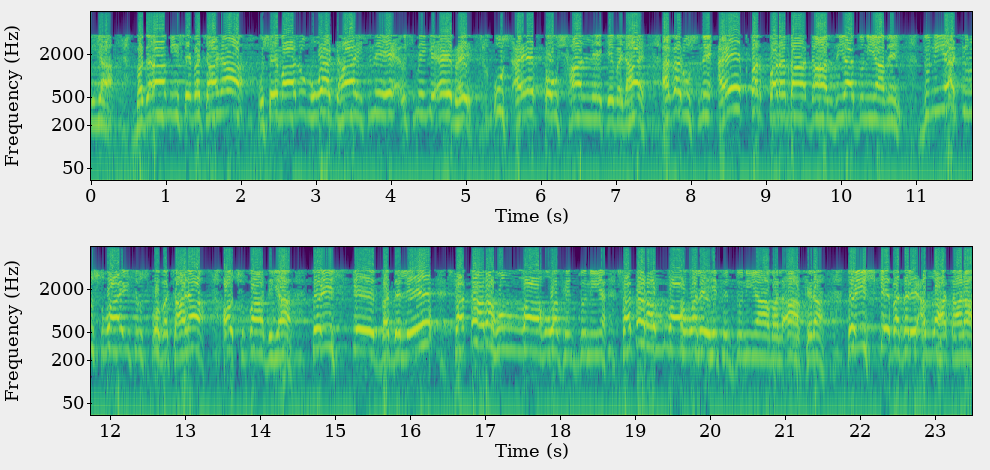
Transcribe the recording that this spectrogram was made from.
دیا بدنامی سے بچایا، اسے معلوم ہوا کہ ہاں اس نے، اس میں یہ عیب ہے۔ اس عیب کو اچھالنے کے بجائے اگر اس نے عیب پر پردہ ڈال دیا دنیا میں، دنیا کی رسوائی سے اس کو بچایا اور چھپا دیا، تو اس کے بدلے ستارہ اللہ فی دنیا ستر اللہ علیہ فی دنیا والآخرہ۔ تو اس کے بدلے اللہ تعالیٰ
